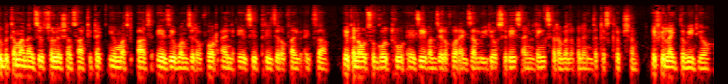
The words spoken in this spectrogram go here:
To become an Azure Solutions Architect, you must pass AZ-104 and AZ-305 exam. You can also go through AZ-104 exam video series and links are available in the description. If you like the video,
